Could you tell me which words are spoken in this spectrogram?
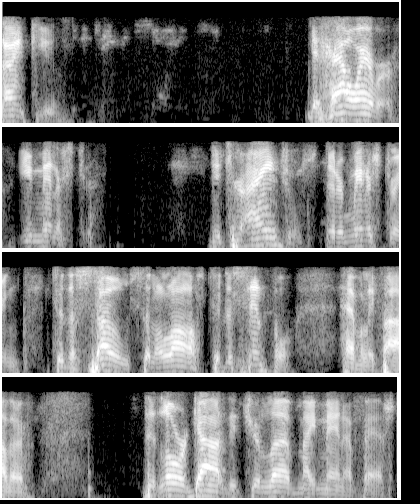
thank you that however you minister, that your angels that are ministering to the souls, to the lost, to the sinful, Heavenly Father, that Lord God, that your love may manifest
